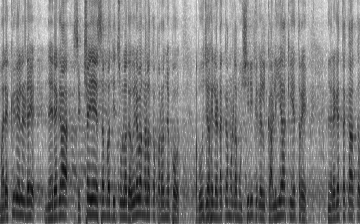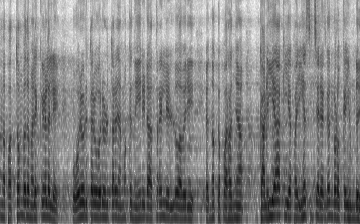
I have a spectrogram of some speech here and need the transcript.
മലക്കുകളുടെ നരക ശിക്ഷയെ സംബന്ധിച്ചുള്ള ഗൗരവങ്ങളൊക്കെ പറഞ്ഞപ്പോൾ അബൂജഹലടക്കമുള്ള മുഷിരിക്കുകൾ കളിയാക്കിയത്രേ. നരകത്തെ കാക്കുന്ന പത്തൊമ്പത് മലക്കുകളല്ലേ ഓരോരുത്തരും ഓരോരുത്തരെ നമുക്ക് നേരിട അത്രയല്ലേ ഉള്ളൂ അവർ എന്നൊക്കെ പറഞ്ഞ കളിയാക്കിയ പരിഹസിച്ച രംഗങ്ങളൊക്കെയുണ്ട്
